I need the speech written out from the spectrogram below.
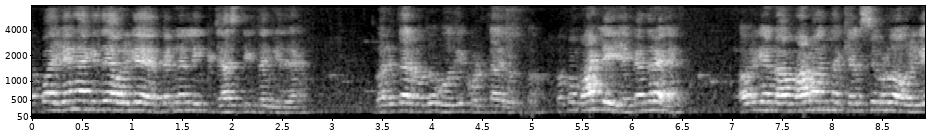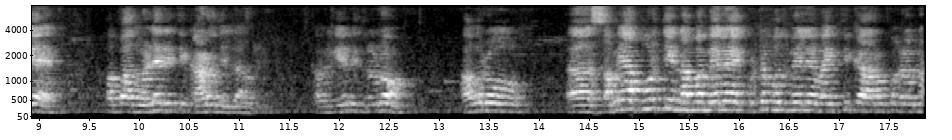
ಪಾಪ ಏನಾಗಿದೆ, ಅವ್ರಿಗೆ ಪೆನ್ನಲ್ಲಿ ಇಂಕ್ ಜಾಸ್ತಿ ಇದ್ದಂಗಿದೆ. ಬರಿತಾ ಇರೋದು ಹೋಗಿ ಕೊಡ್ತಾ ಇರೋದು. ಪಾಪ ಮಾಡ್ಲಿ, ಯಾಕಂದ್ರೆ ಅವ್ರಿಗೆ ನಾವು ಮಾಡುವಂತ ಕೆಲಸಗಳು ಅವ್ರಿಗೆ ಪಾಪ ಅದು ಒಳ್ಳೆ ರೀತಿ ಕಾಣೋದಿಲ್ಲ ಅವ್ರಿಗೆ. ಅವ್ರಿಗೆ ಏನಿದ್ರು ಅವರು ಸಮಯ ಪೂರ್ತಿ ನಮ್ಮ ಮೇಲೆ, ಕುಟುಂಬದ ಮೇಲೆ ವೈಯಕ್ತಿಕ ಆರೋಪಗಳನ್ನ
